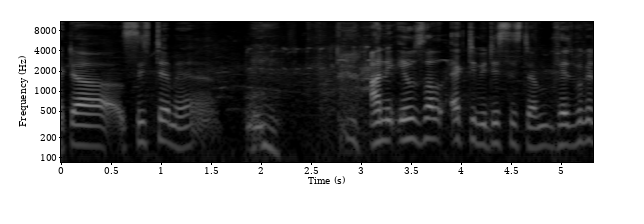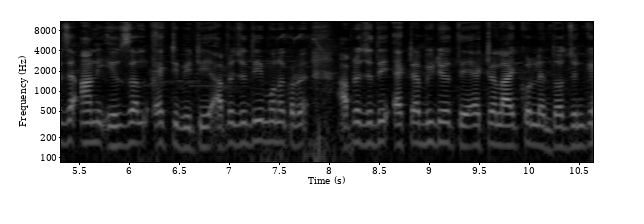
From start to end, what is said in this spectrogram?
একটা সিস্টেমে আনইউজুয়াল অ্যাক্টিভিটি সিস্টেম ফেসবুকের যে আনইউজুয়াল অ্যাক্টিভিটি আপনি যদি মনে করেন, আপনি যদি একটা ভিডিওতে একটা লাইক করলেন, দশজনকে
